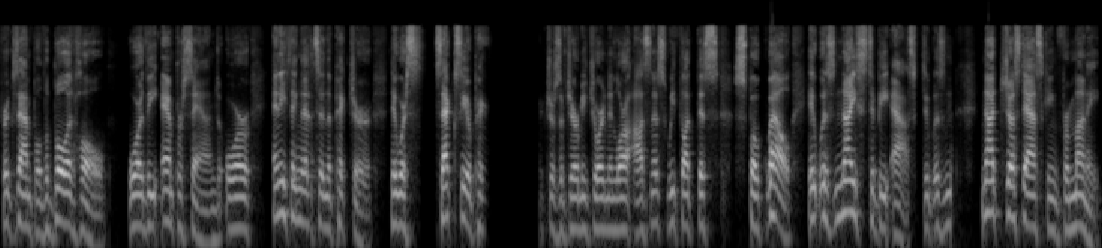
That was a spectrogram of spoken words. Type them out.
For example, the bullet hole or the ampersand or anything that's in the picture. They were sexier pictures pictures of Jeremy Jordan and Laura Osnes, we thought this spoke well. It was nice to be asked. It was not just asking for money,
